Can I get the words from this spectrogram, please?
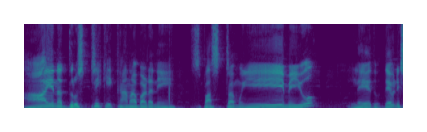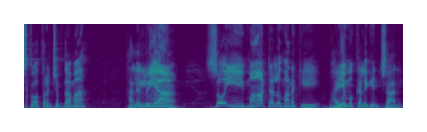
ఆయన దృష్టికి కనబడని స్పష్టము ఏమీయూ లేదు. దేవునికి స్తోత్రం చెప్దామా? హలెలుయా సో ఈ మాటలు మనకి భయము కలిగించాలి.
